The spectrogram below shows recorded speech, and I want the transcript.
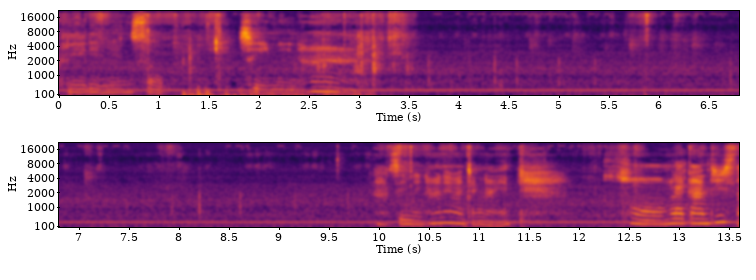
เครดิตเงินสดสี่หมื่นห้า สี่หมื่นห้าได้มาจากไหน ของรายการที่ส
